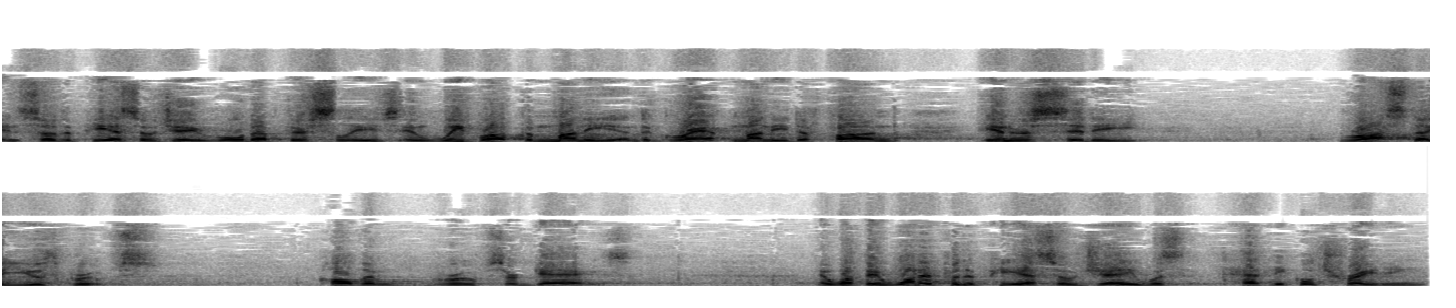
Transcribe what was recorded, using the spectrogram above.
And so the PSOJ rolled up their sleeves, and we brought the money in, the grant money to fund inner city Rasta youth groups. Call them groups or gangs. And what they wanted from the PSOJ was technical training,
